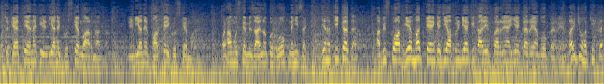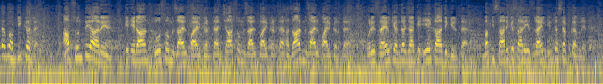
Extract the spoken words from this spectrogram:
एग्जैक्ट जो इंडिया ने टारगेट अचीव करना था वो अचीव किया है वो जो कहते हैं ना कि इंडिया ने घुस के मारना था इंडिया ने वाकई घुस के मारा और हम उसके मिसाइलों को रोक नहीं सके ये हकीकत है अब इसको आप ये मत कहें कि जी आप इंडिया की तारीफ कर रहे हैं ये कर रहे हैं वो कर रहे हैं भाई जो हकीकत है वो हकीकत है आप सुनते आ रहे हैं कि ईरान 200 मिसाइल फायर करता है 400 मिसाइल फायर करता है हजार मिसाइल फायर करता है और इसराइल के अंदर जाके एक आदि गिरता है बाकी सारे के सारे इसराइल इंटरसेप्ट कर लेता है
